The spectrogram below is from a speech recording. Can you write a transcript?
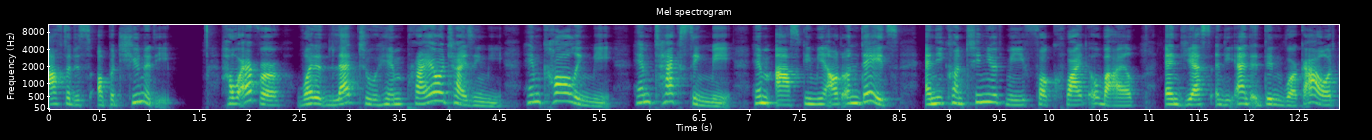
after this opportunity. However, what it led to him prioritizing me, him calling me, him texting me, him asking me out on dates. And he continued me for quite a while. And yes, in the end, it didn't work out,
